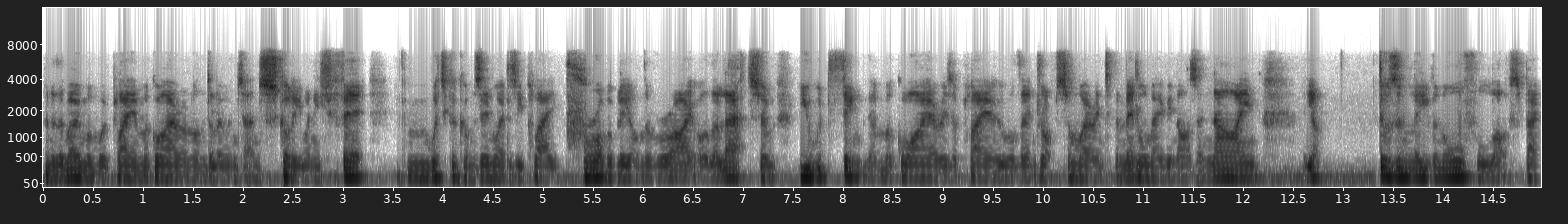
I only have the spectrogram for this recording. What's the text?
And at the moment, we're playing Maguire N'Lundulu and, and Scully when he's fit. If Whittaker comes in, where does he play? Probably on the right or the left. So you would think that Maguire is a player who will then drop somewhere into the middle, maybe not as a nine. Know, doesn't leave an awful lot of space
